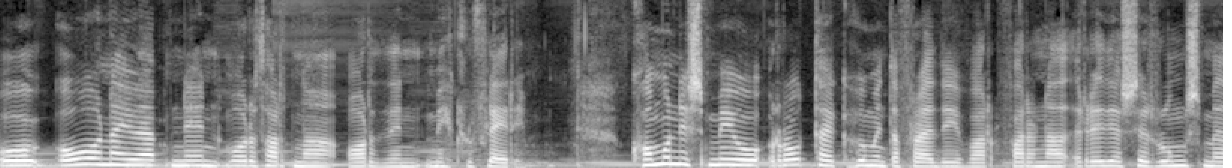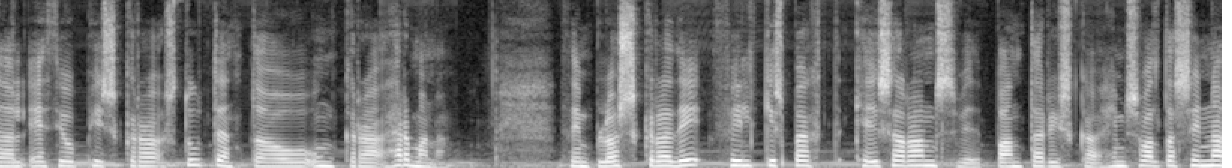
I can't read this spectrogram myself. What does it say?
Og óanægu efnin voru þarna orðin miklu fleiri. Kommunismi og rótæk hugmyndafræði var farin að reyðja sér rúms meðal ethiopískra stúdenta og ungra hermana. Þeim blöskraði fylgispekt keisarans við bandaríska heimsvalda sinna,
